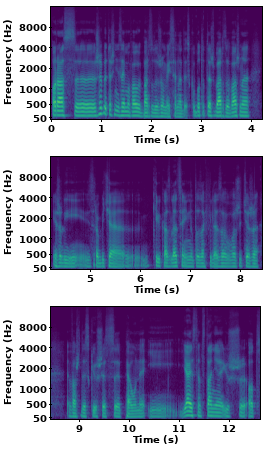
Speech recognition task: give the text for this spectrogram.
oraz e, żeby też nie zajmowały bardzo dużo miejsca na dysku, bo to też bardzo ważne. Jeżeli zrobicie e, kilka zleceń, no to za chwilę zauważycie, że wasz dysk już jest e, pełny i ja jestem w stanie już od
